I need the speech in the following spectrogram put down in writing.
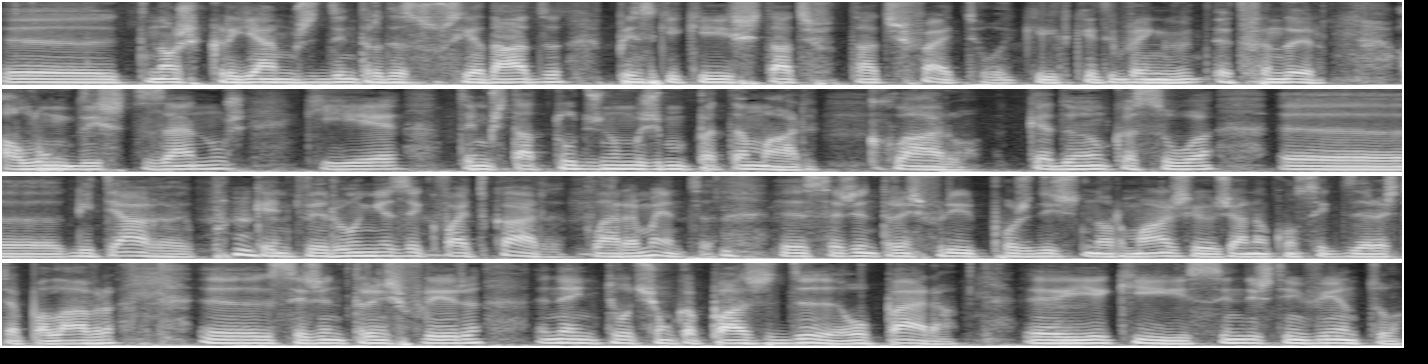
eh, que nós criamos dentro da sociedade, penso que aqui está, está desfeito. Aquilo que venho a defender ao longo destes anos, que é temos estar todos no mesmo patamar. Claro, cada um com a sua uh, guitarra, porque quem tiver unhas é que vai tocar, claramente. Uh, se a gente transferir para os discos normais, eu já não consigo dizer esta palavra, uh, se a gente transferir, nem todos são capazes de ou para. e aqui, sendo este evento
